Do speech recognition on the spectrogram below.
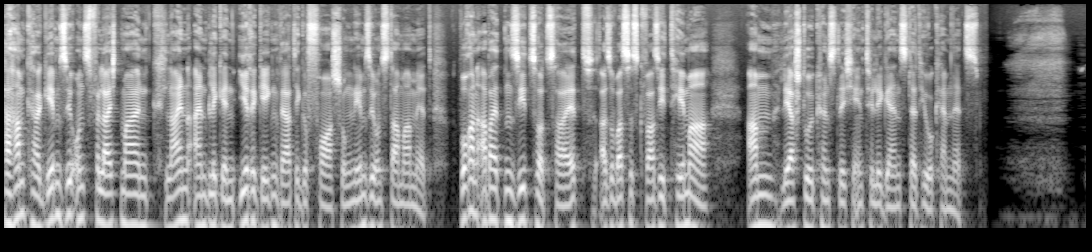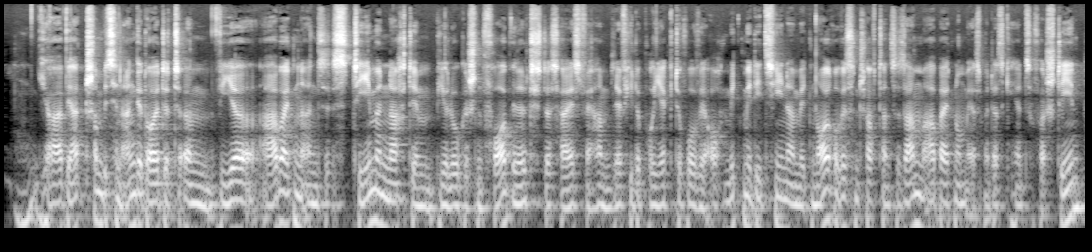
Herr Hamka, geben Sie uns vielleicht mal einen kleinen Einblick in Ihre gegenwärtige Forschung. Nehmen Sie uns da mal mit. Woran arbeiten Sie zurzeit? Also was ist quasi Thema am Lehrstuhl Künstliche Intelligenz der TU Chemnitz. Ja, wir hatten schon ein bisschen angedeutet, ähm, wir arbeiten an Systemen nach dem biologischen Vorbild. Das heißt, wir haben sehr viele Projekte, wo wir auch mit Mediziner, mit Neurowissenschaftlern zusammenarbeiten, um erstmal das Gehirn zu verstehen,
